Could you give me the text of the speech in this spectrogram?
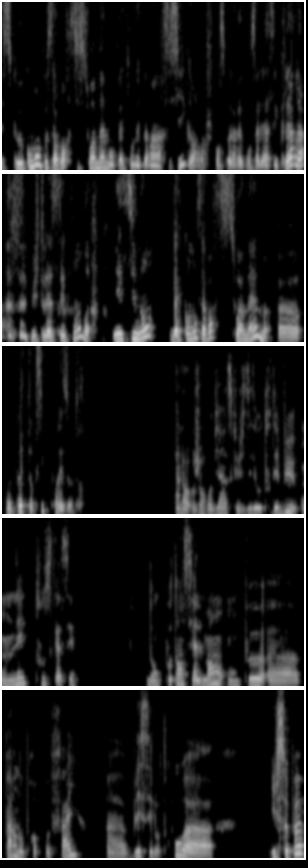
Est-ce que comment on peut savoir si soi-même en fait on est pervers narcissique? Alors je pense que la réponse elle est assez claire là, mais je te laisse répondre. Et sinon, ben, comment savoir si soi-même euh, on peut être toxique pour les autres? Alors j'en reviens à ce que je disais au tout début, on est tous cassés. Donc potentiellement on peut euh, par nos propres failles euh, blesser l'autre. Ou il se peut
